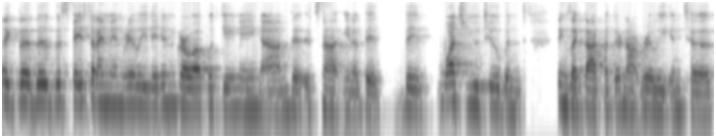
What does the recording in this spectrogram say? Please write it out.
like the the the space that I'm in. Really, they didn't grow up with gaming. Um, that it's not you know they they watch YouTube and things like that, but they're not really into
